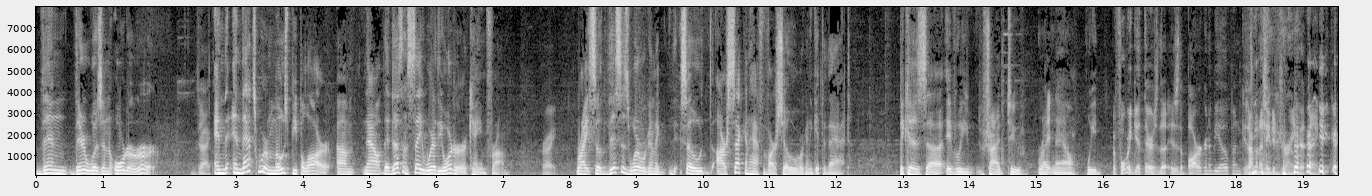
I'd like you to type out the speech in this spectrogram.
then there was an orderer Exactly. and and that's where most people are um, now that doesn't say where the orderer came from right. right so this is where we're going to so our second half of our show we're going to get to that because uh, if we tried to right now we'd Before we get there, is the is the bar going to be open? Because I'm going to need a drink. I think.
